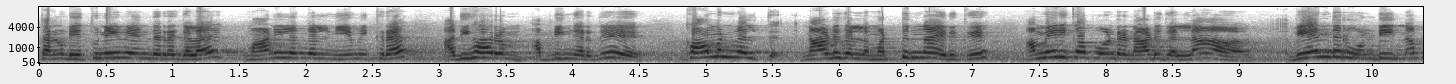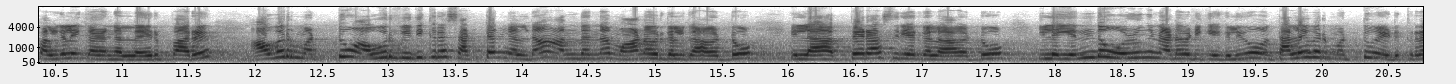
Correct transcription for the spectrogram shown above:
தன்னுடைய துணைவேந்தர்களை மாநிலங்கள் நியமிக்கிற அதிகாரம் அப்படிங்கிறது காமன்வெல்த் நாடுகளில் மட்டும்தான் இருக்குது அமெரிக்கா போன்ற நாடுகள்லாம் வேந்தர் ஒண்டி தான் பல்கலைக்கழகங்களில் இருப்பார். அவர் மட்டும் அவர் விதிக்கிற சட்டங்கள் தான் அந்தந்த மாணவர்களுக்காகட்டும் இல்லை பேராசிரியர்களாகட்டும் இல்லை எந்த ஒழுங்கு நடவடிக்கைகளையும் தலைவர் மட்டும் எடுக்கிற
